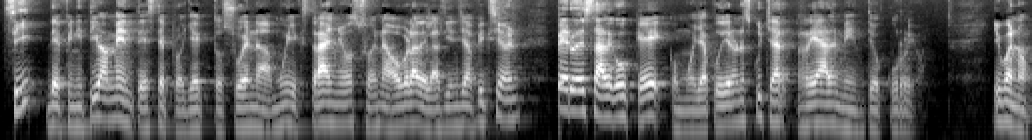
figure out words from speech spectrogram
Sí, definitivamente este proyecto suena muy extraño, suena obra de la ciencia ficción, pero es algo que, como ya pudieron escuchar, realmente ocurrió. Y bueno,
